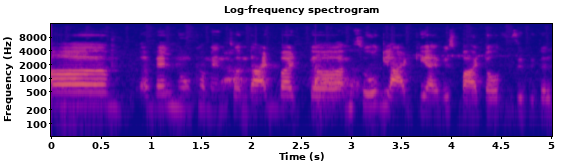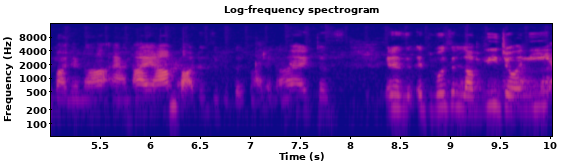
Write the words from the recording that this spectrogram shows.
कुछ कहना चाहोगे उस पे? Um, well, no comments on that, but uh, I'm so glad that I was part of Zibidal Marina, and I am part of Zibidal Marina. It was, it, is, it was a lovely journey,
